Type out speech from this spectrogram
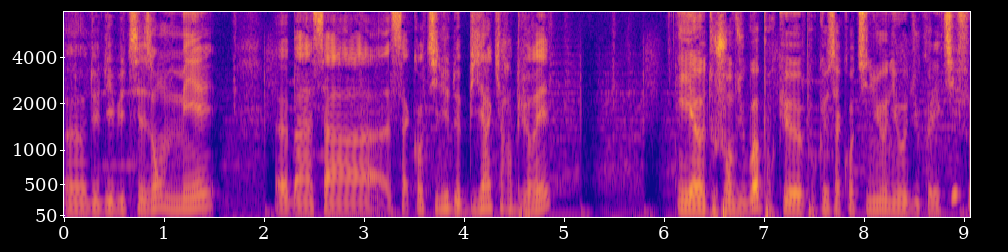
de début de saison, mais bah, ça, continue de bien carburer. Et touchons du bois pour que, ça continue au niveau du collectif,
